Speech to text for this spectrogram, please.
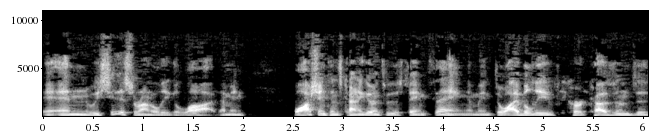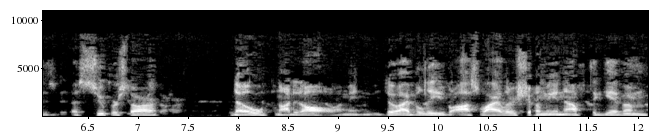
and we see this around the league a lot. I mean, Washington's kind of going through the same thing. I mean, do I believe Kirk Cousins is a superstar? No, not at all. I mean, do I believe Osweiler showed me enough to give him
